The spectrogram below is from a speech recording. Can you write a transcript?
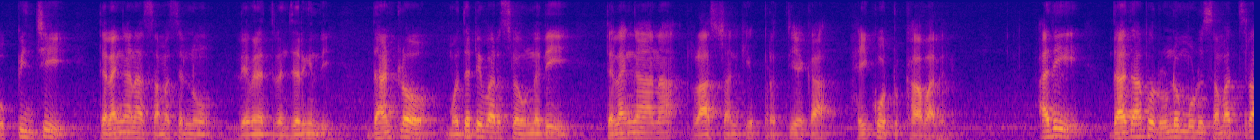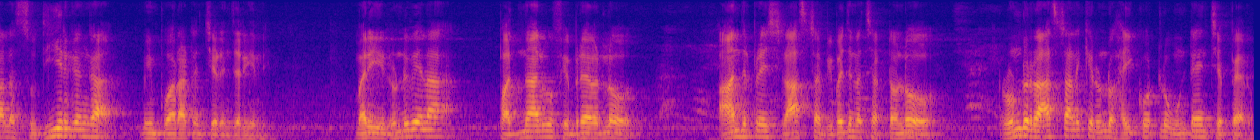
ఒప్పించి తెలంగాణ సమస్యలను లేవనెత్తడం జరిగింది. దాంట్లో మొదటి వరుసలో ఉన్నది తెలంగాణ రాష్ట్రానికి ప్రత్యేక హైకోర్టు కావాలని. అది దాదాపు రెండు మూడు సంవత్సరాల సుదీర్ఘంగా మేము పోరాటం చేయడం జరిగింది. మరి రెండు వేల పద్నాలుగు ఫిబ్రవరిలో ఆంధ్రప్రదేశ్ రాష్ట్ర విభజన చట్టంలో రెండు రాష్ట్రాలకి రెండు హైకోర్టులు ఉంటాయని చెప్పారు.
